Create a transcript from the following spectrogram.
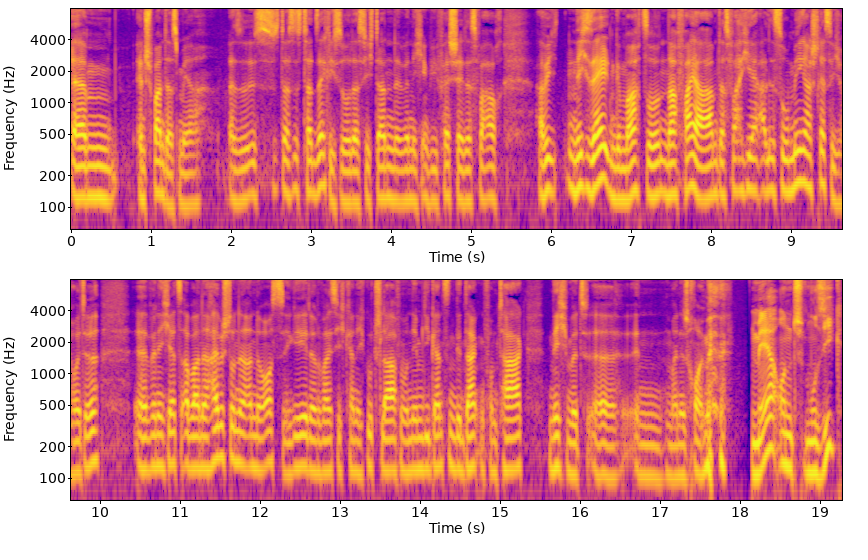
ähm, entspannt das Meer. Also ist, das ist tatsächlich so, dass ich dann, wenn ich irgendwie feststelle, das war auch, habe ich nicht selten gemacht, so nach Feierabend, das war hier alles so mega stressig heute. Äh, wenn ich jetzt aber eine halbe Stunde an der Ostsee gehe, dann weiß ich, kann ich gut schlafen und nehme die ganzen Gedanken vom Tag nicht mit äh, in meine Träume. Meer und Musik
